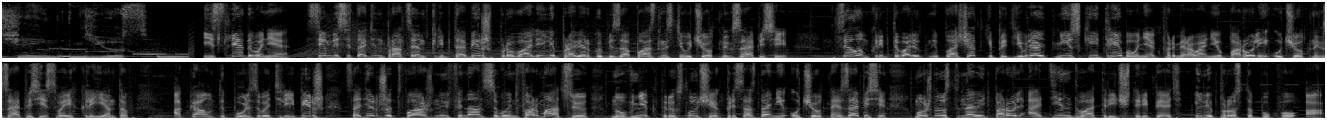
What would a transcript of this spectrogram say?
Chain News. Исследование. 71% криптобирж провалили проверку безопасности учетных записей. В целом, криптовалютные площадки предъявляют низкие требования к формированию паролей учетных записей своих клиентов. Аккаунты пользователей бирж содержат важную финансовую информацию, но в некоторых случаях при создании учетной записи можно установить пароль 12345 или просто букву А.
